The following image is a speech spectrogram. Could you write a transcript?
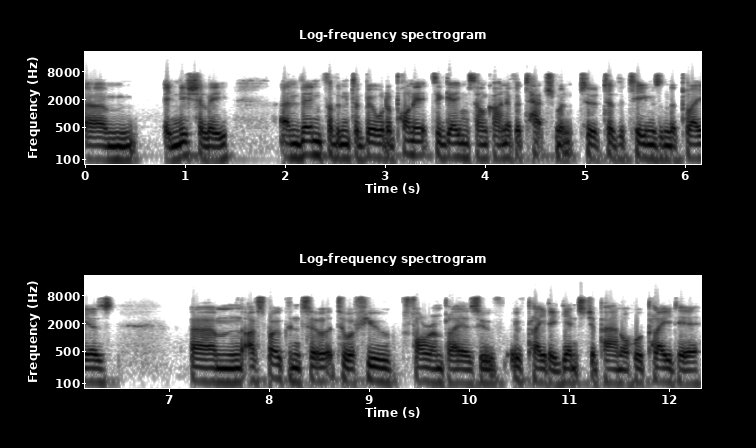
um, initially, and then for them to build upon it to gain some kind of attachment to to the teams and the players um, I've spoken to to a few foreign players who've who've played against Japan or who played here,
